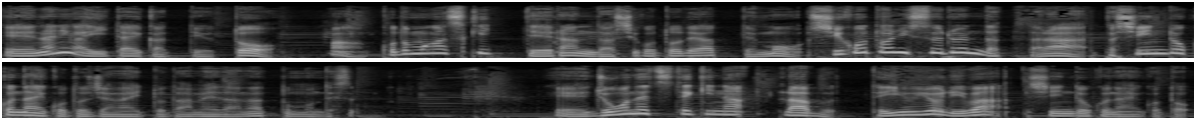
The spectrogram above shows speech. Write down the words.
えー、何が言いたいかっていうと、まあ、子供が好きって選んだ仕事であっても、仕事にするんだったら、やっぱしんどくないことじゃないとダメだなと思うんです。えー、情熱的なラブっていうよりはしんどくないこと。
